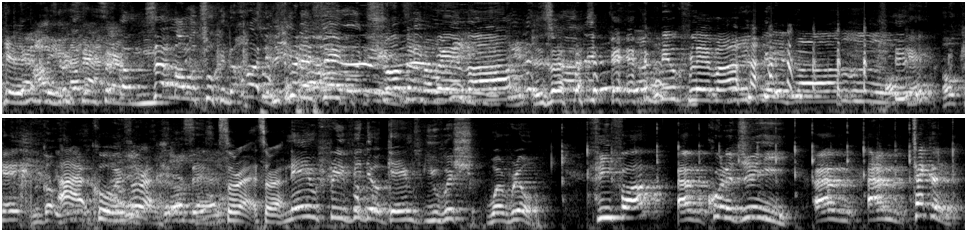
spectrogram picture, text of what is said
just getting I was it. gonna say certain certain man were talking the hardest. You could have said strawberry flavor, milk flavor. Okay, okay, you got. Alright, cool. It's alright. It's alright. It's alright. Name three video games you wish were real. FIFA, um, Call of Duty, um, um, Tekken.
